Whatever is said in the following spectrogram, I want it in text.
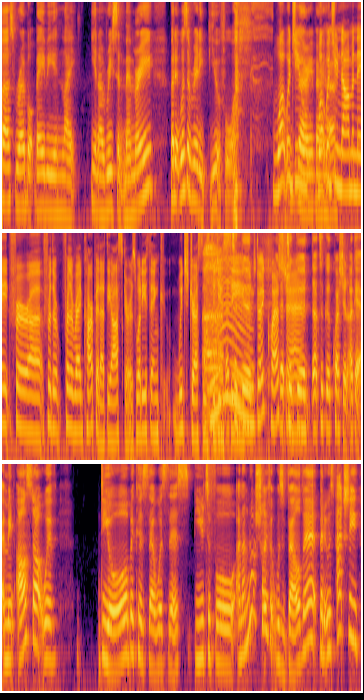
first robot baby in like you know recent memory, but it was a really beautiful one. What would you Very, very What would you nominate for uh, for the for the red carpet at the Oscars? What do you think? Which dresses did you see? That's see? a good, good question. That's a good. That's a good question. Okay, I mean, I'll start with Dior because there was this beautiful, and I'm not sure if it was velvet, but it was actually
